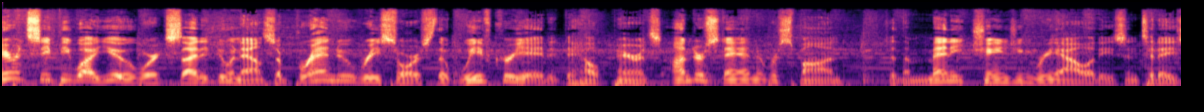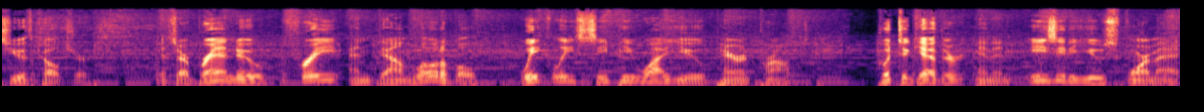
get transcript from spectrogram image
Here at CPYU, we're excited to announce a brand new resource that we've created to help parents understand and respond to the many changing realities in today's youth culture. It's our brand new, free, and downloadable weekly CPYU parent prompt. Put together in an easy to use format,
